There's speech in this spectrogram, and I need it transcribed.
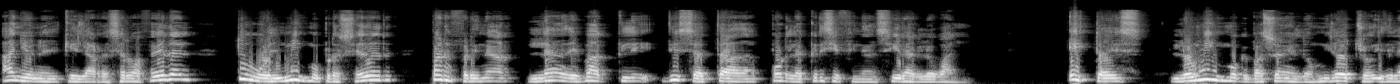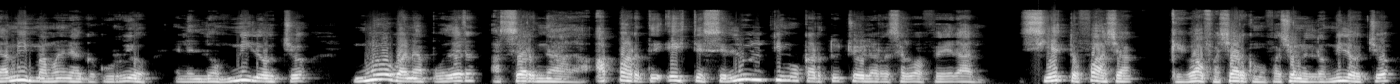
año en el que la Reserva Federal tuvo el mismo proceder para frenar la debacle desatada por la crisis financiera global. Esto es lo mismo que pasó en el 2008 y de la misma manera que ocurrió en el 2008 no van a poder hacer nada. Aparte, este es el último cartucho de la Reserva Federal. Si esto falla, que va a fallar como falló en el 2008,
